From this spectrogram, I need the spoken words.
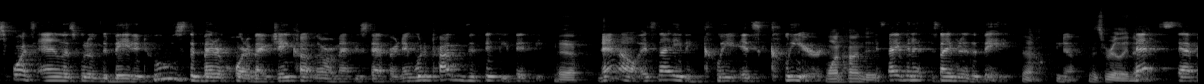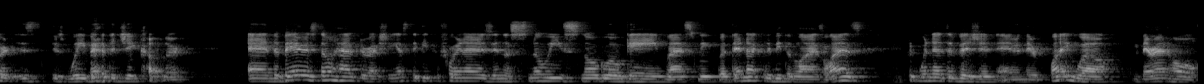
sports analysts would have debated who's the better quarterback, Jay Cutler or Matthew Stafford, and it would have probably been 50-50. yeah, Now it's not even clear. It's clear. 100. It's not even. A, it's not even a debate. No, You know, it's really not. Matt Stafford is is way better than Jay Cutler. And the Bears don't have direction. Yes, they beat the 49ers in a snowy, snow glow game last week, but they're not going to beat the Lions. The Lions could win that division, and they're playing well. and They're at home.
